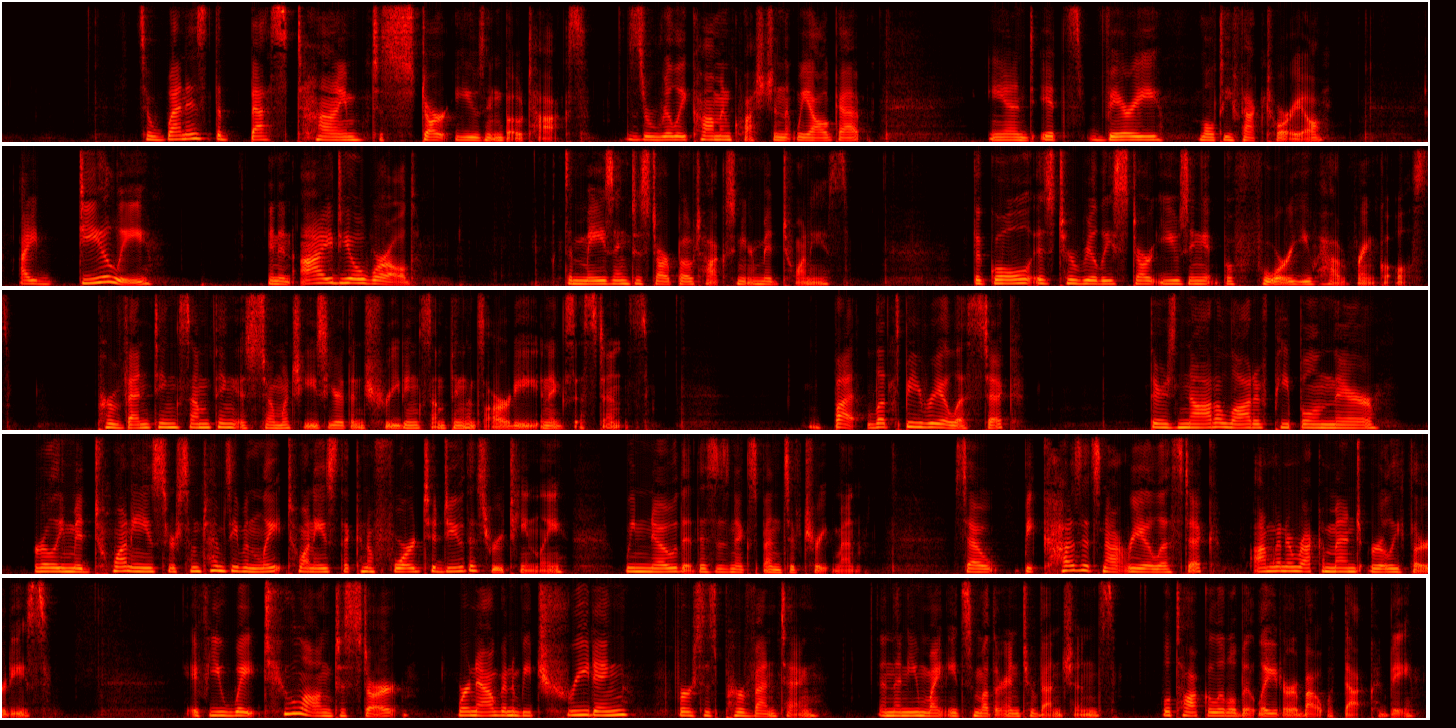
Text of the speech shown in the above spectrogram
So, when is the best time to start using Botox? This is a really common question that we all get, and it's very multifactorial. Ideally, in an ideal world, it's amazing to start Botox in your mid 20s. The goal is to really start using it before you have wrinkles. Preventing something is so much easier than treating something that's already in existence. But let's be realistic. There's not a lot of people in their early mid 20s or sometimes even late 20s that can afford to do this routinely. We know that this is an expensive treatment. So, because it's not realistic, I'm going to recommend early 30s. If you wait too long to start, we're now going to be treating versus preventing, and then you might need some other interventions. We'll talk a little bit later about what that could be.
